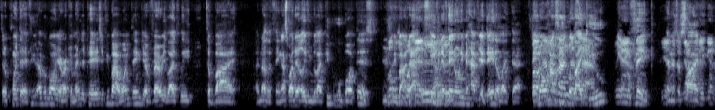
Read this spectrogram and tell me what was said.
to the point that if you ever go on your recommended page, if you buy one thing, you're very likely to buy another thing. That's why they'll even be like, people who bought this usually you buy that, this, even yeah. if they don't even have your data like that. They Oh, know how people like that. you Yeah. think, Yeah, and it's just exactly like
